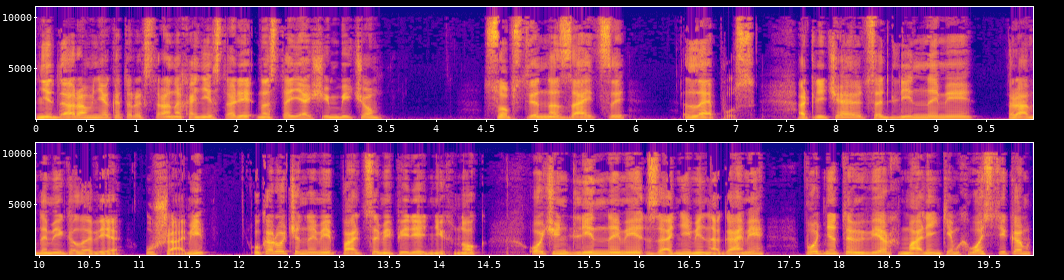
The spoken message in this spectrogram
Недаром в некоторых странах они стали настоящим бичом. Собственно, зайцы, лепус, отличаются длинными, равными голове, ушами – укороченными пальцами передних ног, очень длинными задними ногами, поднятым вверх маленьким хвостиком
